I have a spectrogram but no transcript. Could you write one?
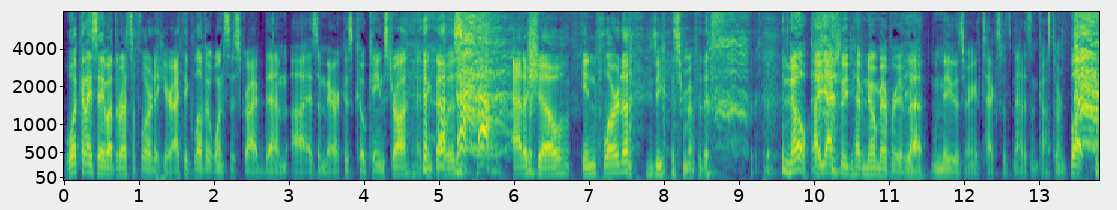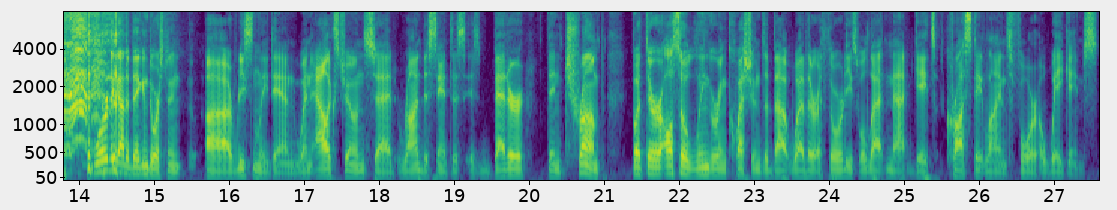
What can I say about the rest of Florida here? I think Lovett once described them uh, as America's cocaine straw. I think that was at a show in Florida. Do you guys remember this? No, I actually have no memory of Yeah, that. maybe it was during a text with Madison Cawthorn. But Florida got a big endorsement uh, recently, Dan, when Alex Jones said Ron DeSantis is better than Trump. But there are also lingering questions about whether authorities will let Matt Gaetz cross state lines for away games.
